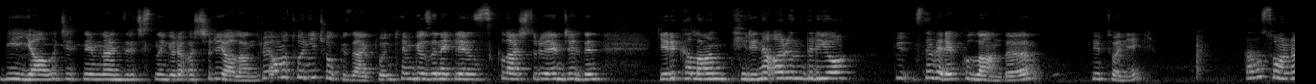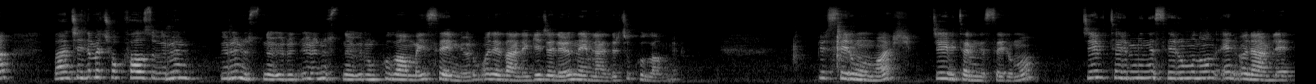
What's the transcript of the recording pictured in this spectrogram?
bir yağlı cilt nemlendiricisine göre aşırı yağlandırıyor. Ama toniği çok güzel bir tonik. Hem gözeneklerinizi sıkılaştırıyor hem cildin geri kalan kirini arındırıyor. Severek kullandığım bir tonik. Daha sonra ben cildime çok fazla ürün ürün üstüne ürün, ürün üstüne ürün kullanmayı sevmiyorum. O nedenle geceleri nemlendirici kullanmıyorum. Bir serumum var. C vitamini serumu. C vitamini serumunun en önemli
